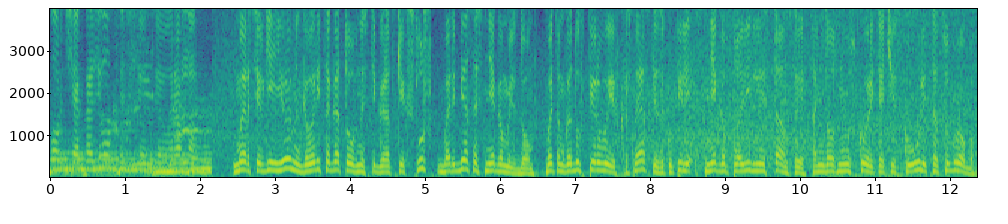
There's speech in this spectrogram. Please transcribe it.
порча колес, и все, все равно. Мэр Сергей Еремин говорит о готовности городских служб к борьбе со снегом и льдом. В этом году впервые в Красноярске закупили снегоплавильные станции. Они должны ускорить очистку улиц от сугробов.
